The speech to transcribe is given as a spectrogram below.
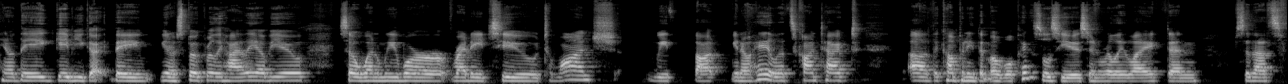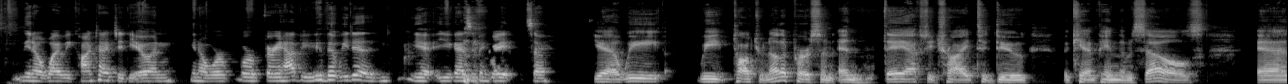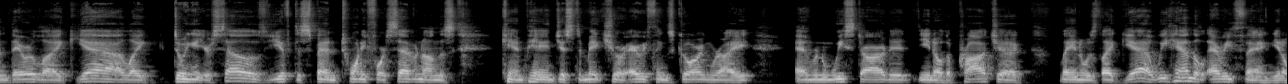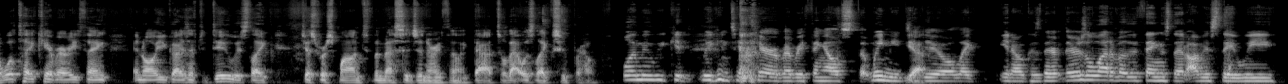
you know they gave you guys they you know spoke really highly of you. So when we were ready to to launch, we thought you know, hey, let's contact uh, the company that Mobile Pixels used and really liked, and so that's you know why we contacted you, and you know we're we're very happy that we did. Yeah, you guys have been great. So yeah, we we talked to another person, and they actually tried to do the campaign themselves and they were like, "Yeah, like doing it yourselves, you have to spend twenty four seven on this campaign just to make sure everything's going right." And when we started, you know, the project, Lena was like, "Yeah, we handle everything. You know, we'll take care of everything, and all you guys have to do is like just respond to the message and everything like that." So that was like super helpful. Well, I mean, we could we can take care of everything else that we need to yeah. do, like you know, because there there's a lot of other things that obviously we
